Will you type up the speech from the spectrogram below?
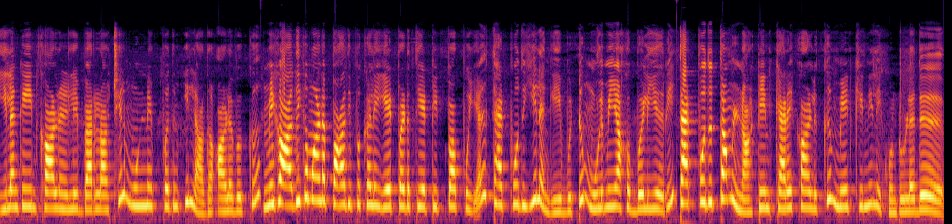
இலங்கையின் காலநிலை வரலாற்றில் முன்னெப்பதும் இல்லாத அளவுக்கு மிக அதிகமான பாதிப்புகளை ஏற்படுத்திய டிட்வா புயல் தற்போது இலங்கையை விட்டு முழுமையாக வெளியேறி தற்போது தமிழ்நாட்டின் கரைக்காலுக்கு மேற்கே நிலை கொண்டுள்ளது.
